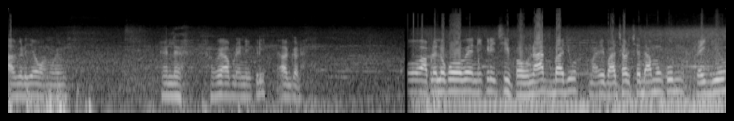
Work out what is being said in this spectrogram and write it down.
આગળ જવાનું એમ. એટલે હવે આપણે નીકળી આગળ. તો આપણે લોકો હવે નીકળી છીએ ભવનાથ બાજુ. મારી પાછળ છે દામુકુંડ રહી ગયું.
